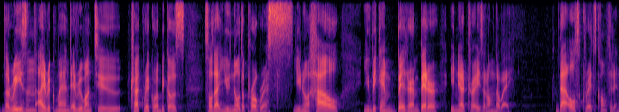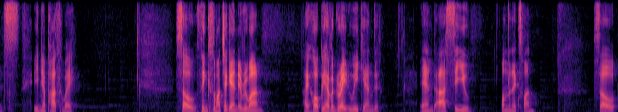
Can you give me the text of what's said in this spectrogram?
the reason I recommend everyone to track record because so that you know the progress, you know how you became better and better in your trades along the way. That also creates confidence in your pathway. So thanks so much again everyone. I hope you have a great weekend and uh, see you on the next one. So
